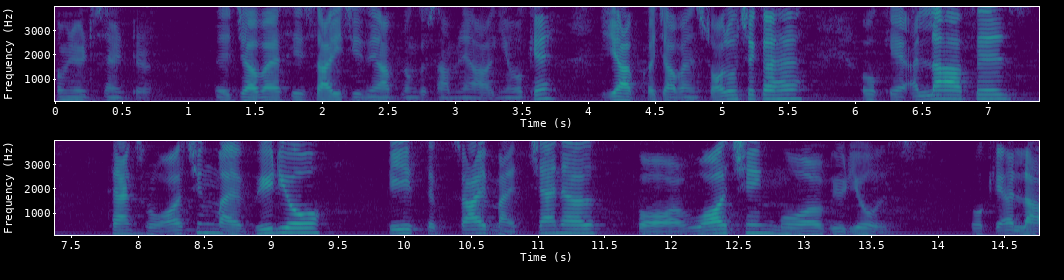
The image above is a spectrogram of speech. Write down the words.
community centre Java ऐसी सारी चीज़ें आप लोगों के सामने आ गई हैं ओके ये आपका जावा इंस्टॉल हो चुका है। ओके अल्लाह हाफिज़। Thanks for watching my video please subscribe my channel for watching more videos. Okay, Allah.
